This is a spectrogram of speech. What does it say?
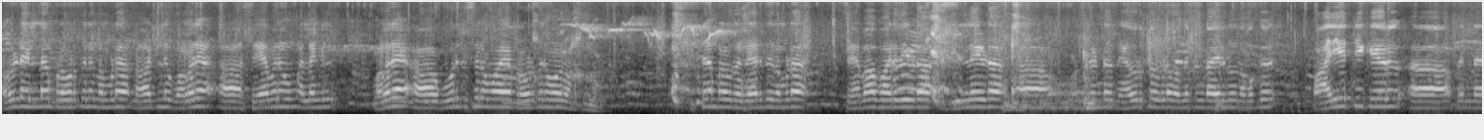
അവരുടെ എല്ലാം പ്രവർത്തനം നമ്മുടെ നാട്ടിൽ വളരെ സേവനവും അല്ലെങ്കിൽ വളരെ ഊർജസ്വലമായ പ്രവർത്തനമാണ് നടത്തുന്നത്. ഇത്തരം പ്രവർത്തനം നേരത്തെ നമ്മുടെ സേവാഭാരതിയുടെ ജില്ലയുടെ ഒന്ന് രണ്ട് നേതൃത്വം ഇവിടെ വന്നിട്ടുണ്ടായിരുന്നു. നമുക്ക് പാലിയേറ്റീവ് കെയർ പിന്നെ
